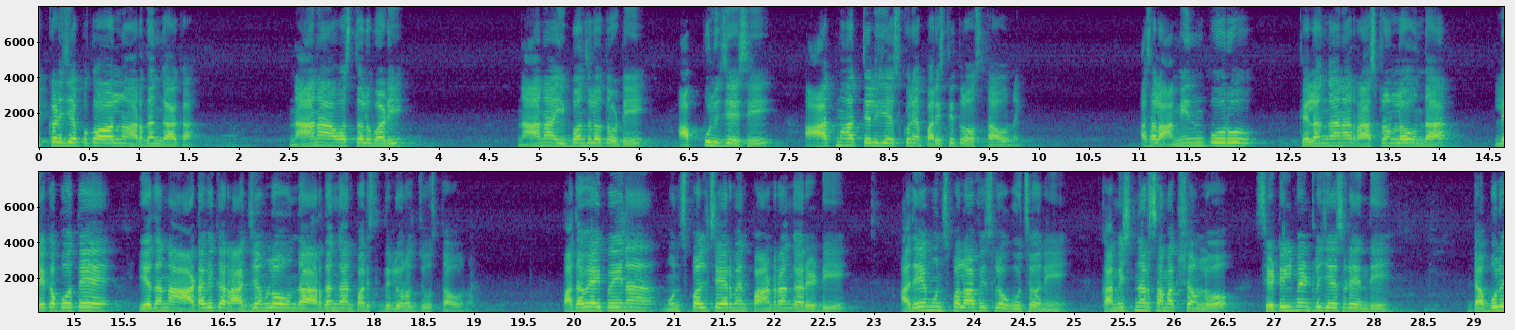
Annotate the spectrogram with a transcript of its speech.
ఎక్కడ చెప్పుకోవాలనో అర్థం కాక నానా అవస్థలు పడి నానా ఇబ్బందులతోటి అప్పులు చేసి ఆత్మహత్యలు చేసుకునే పరిస్థితులు వస్తూ ఉన్నాయి. అసలు అమీన్పూరు తెలంగాణ రాష్ట్రంలో ఉందా? లేకపోతే ఏదన్నా ఆటవిక రాజ్యంలో ఉందా? అర్థం కాని పరిస్థితులు ఈరోజు చూస్తూ ఉన్నాం. పదవి అయిపోయిన మున్సిపల్ చైర్మన్ పాండురంగారెడ్డి అదే మున్సిపల్ ఆఫీస్లో కూర్చొని కమిషనర్ సమక్షంలో సెటిల్మెంట్లు చేసుడేంది డబ్బులు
